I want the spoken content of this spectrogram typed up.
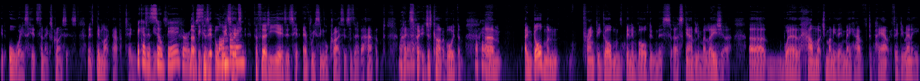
it always hits the next crisis, and it's been like that for ten. Because 10 it's years. so big, or no, because it lumbering? always hits for thirty years. It's hit every single crisis that's ever happened, right? Okay. So it just can't avoid them. Okay. Um, and Goldman frankly, Goldman's been involved in this uh, scandal in Malaysia, uh, where how much money they may have to pay out, if they do any,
